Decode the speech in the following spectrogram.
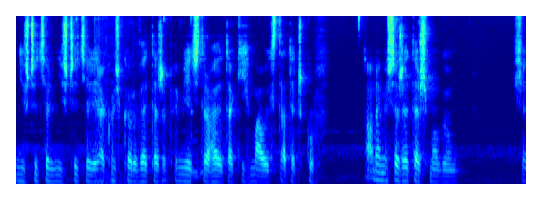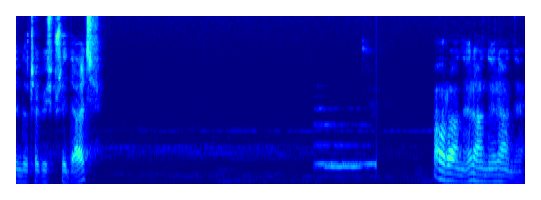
Niszczyciel, niszczyciel, jakąś korwetę, żeby mieć trochę takich małych stateczków. One myślę, że też mogą się do czegoś przydać. O rany, rany, rany.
